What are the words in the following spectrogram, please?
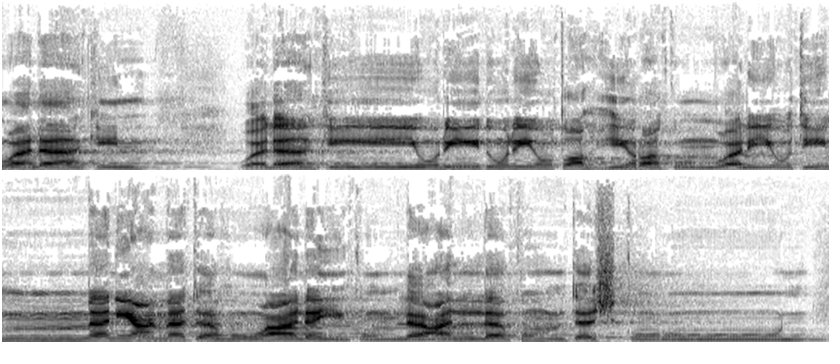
ولكن ولكن يريد ليطهركم وليتم نعمته عليكم لعلكم تشكرون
